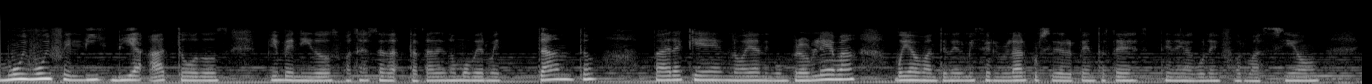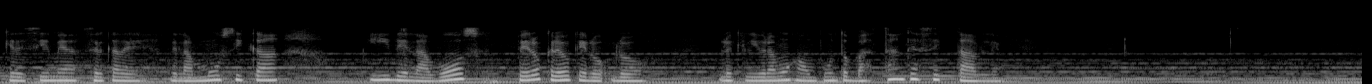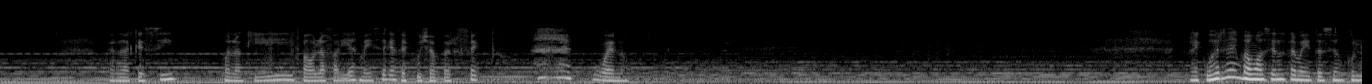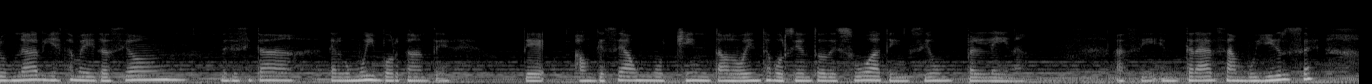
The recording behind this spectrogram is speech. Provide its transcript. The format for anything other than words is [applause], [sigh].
muy, muy feliz día a todos. Bienvenidos. Voy a tratar de no moverme tanto para que no haya ningún problema. Voy a mantener mi celular por si de repente ustedes tienen alguna información que decirme acerca de, la música y de la voz, pero creo que lo, lo, lo equilibramos a un punto bastante aceptable. ¿Verdad que sí? Bueno, aquí Paola Farías me dice que se escucha perfecto. [laughs] Bueno, Recuerden, vamos a hacer nuestra meditación columnar y esta meditación necesita de algo muy importante, de aunque sea un 80 o 90% de su atención plena. Así, entrar, zambullirse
